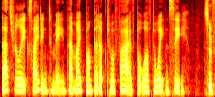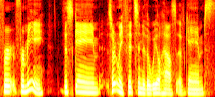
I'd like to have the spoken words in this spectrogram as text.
that's really exciting to me. That might bump it up to a five, but we'll have to wait and see. So, for, for me, this game certainly fits into the wheelhouse of games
